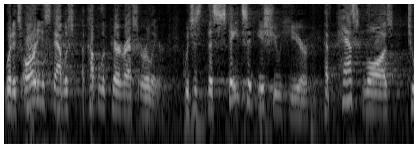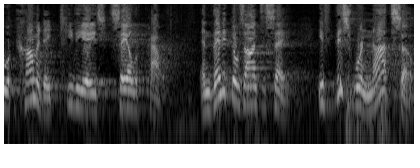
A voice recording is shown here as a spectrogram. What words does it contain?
what it's already established a couple of paragraphs earlier, which is the States at issue here have passed laws to accommodate TVA's sale of power. And then it goes on to say, if this were not so,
